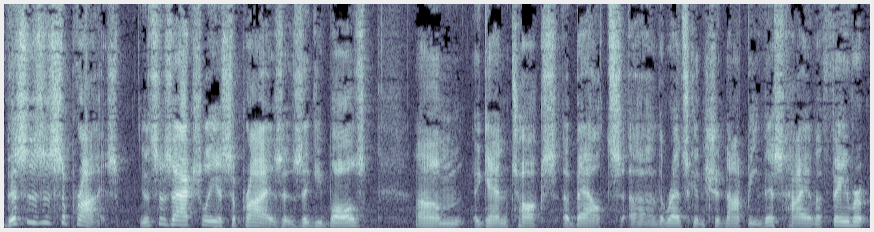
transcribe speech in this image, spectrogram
This is a surprise. This is actually a surprise as Ziggy Balls um, again talks about uh, the Redskins should not be this high of a favorite.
